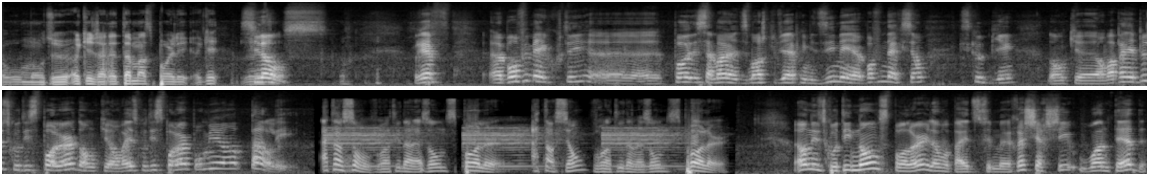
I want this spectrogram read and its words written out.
oh mon dieu. Ok, j'allais tellement spoiler. Ok. Silence. Bref, un bon film à écouter. euh, pas nécessairement un dimanche pluvieux après-midi, mais un bon film d'action qui se coûte bien. Donc, euh, on va parler plus du côté spoiler. Donc, euh, on va aller du côté spoiler pour mieux en parler. Attention, vous rentrez dans la zone spoiler. Attention, vous rentrez dans la zone spoiler. Là, on est du côté non spoiler. Là, on va parler du film recherché Wanted.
